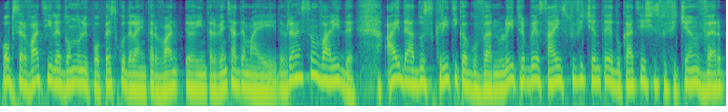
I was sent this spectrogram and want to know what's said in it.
Observațiile domnului Popescu de la interva- eh, intervenția de mai devreme sunt valide. Ai de adus critică guvernului, trebuie să ai suficientă educație și suficient verb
